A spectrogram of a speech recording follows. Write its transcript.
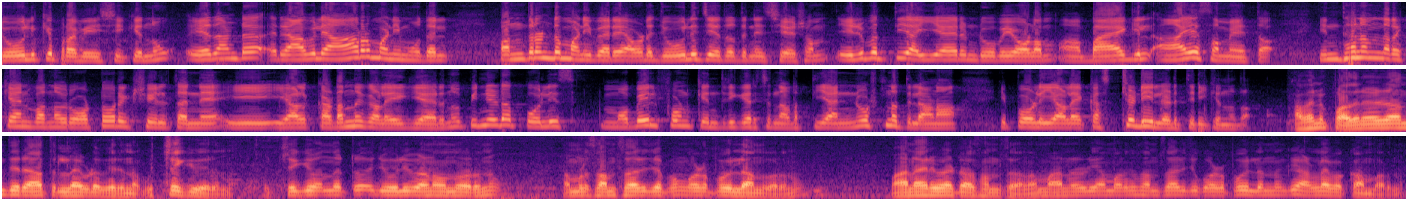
ജോലിക്ക് പ്രവേശിക്കുന്നു. ഏതാണ്ട് രാവിലെ ആറ് മണി മുതൽ പന്ത്രണ്ട് മണിവരെ അവിടെ ജോലി ചെയ്തതിന് ശേഷം എഴുപത്തി അയ്യായിരം രൂപയോളം ബാഗിൽ ആയ സമയത്ത് ഇന്ധനം നിറയ്ക്കാൻ വന്ന ഒരു ഓട്ടോറിക്ഷയിൽ തന്നെ ഈ ഇയാൾ കടന്നു കളയുകയായിരുന്നു. പിന്നീട് പോലീസ് മൊബൈൽ ഫോൺ കേന്ദ്രീകരിച്ച് നടത്തിയ അന്വേഷണത്തിലാണ് ഇപ്പോൾ ഇയാളെ കസ്റ്റഡിയിലെടുത്തിരിക്കുന്നത്. അവന് പതിനേഴാം തീയതി രാത്രിയിലാണ് ഇവിടെ വരുന്നത് ഉച്ചയ്ക്ക് വരുന്നു ഉച്ചയ്ക്ക് വന്നിട്ട് ജോലി വേണമെന്ന് പറഞ്ഞു. നമ്മൾ സംസാരിച്ചപ്പം കുഴപ്പമില്ല എന്ന് പറഞ്ഞു. മാനാരുമായിട്ടാണ് സംസാരം മാനാരോട് ഞാൻ പറഞ്ഞു സംസാരിച്ച് കുഴപ്പമില്ലെന്നെങ്കിൽ ആളെ വെക്കാൻ പറഞ്ഞു.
